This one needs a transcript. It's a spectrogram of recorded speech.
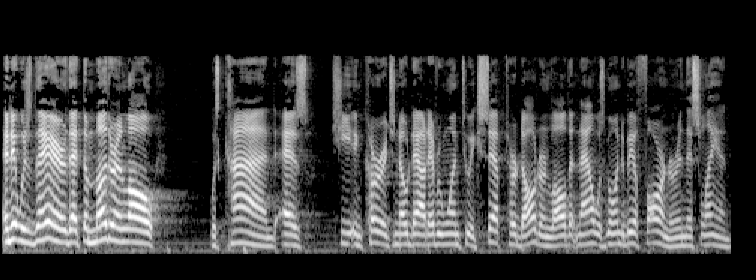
And it was there that the mother in law was kind as she encouraged, no doubt, everyone to accept her daughter in law that now was going to be a foreigner in this land.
